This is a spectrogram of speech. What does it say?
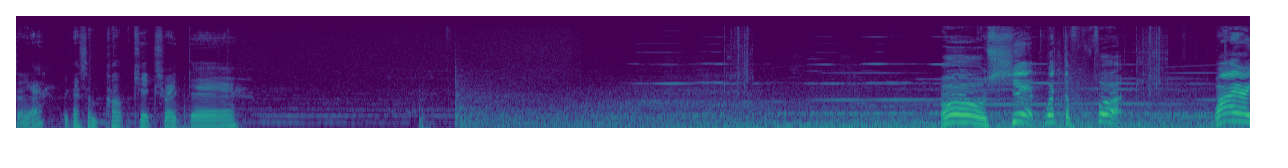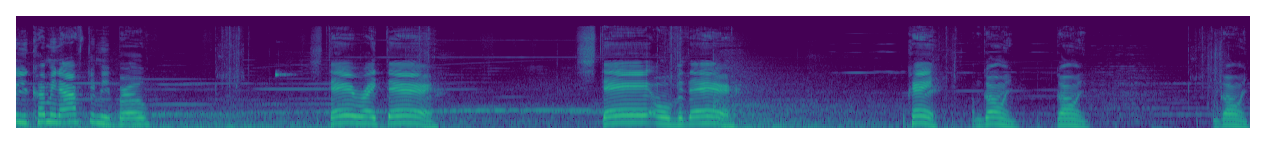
So yeah, we got some pump kicks right there. Oh shit, what the fuck? Why are you coming after me, bro? Stay right there. Stay over there. Okay, I'm going. Going. I'm going.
